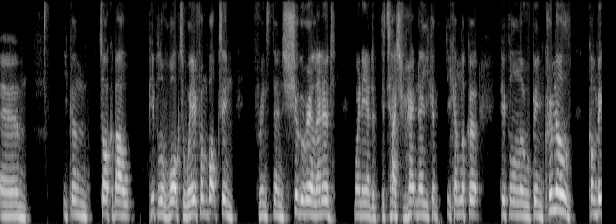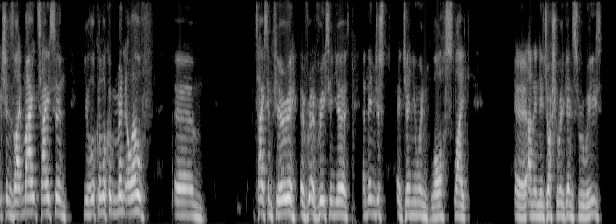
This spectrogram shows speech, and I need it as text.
Um, you can talk about people who've walked away from boxing. For instance, Sugar Ray Leonard when he had a detached retina. You can you can look at people who've been criminal convictions like Mike Tyson. You look and look at mental health. Um, Tyson Fury of, of recent years, and then just a genuine loss like uh, Anthony Joshua against Ruiz.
